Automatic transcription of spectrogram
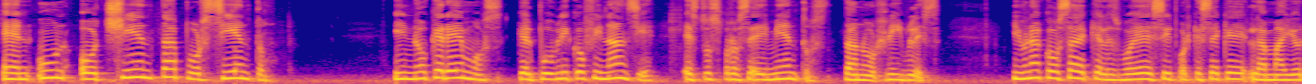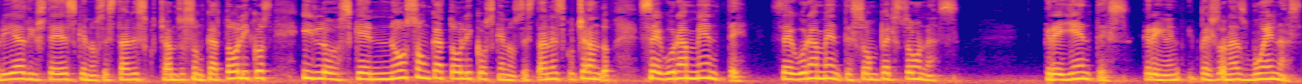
en un 80% y no queremos que el público financie estos procedimientos tan horribles. Y una cosa que les voy a decir, porque sé que la mayoría de ustedes que nos están escuchando son católicos y los que no son católicos que nos están escuchando, seguramente, seguramente son personas creyentes, personas buenas.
